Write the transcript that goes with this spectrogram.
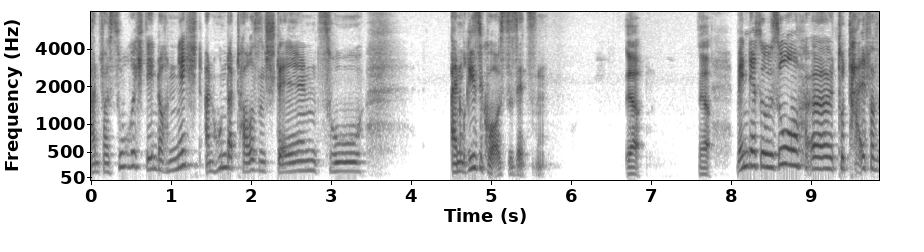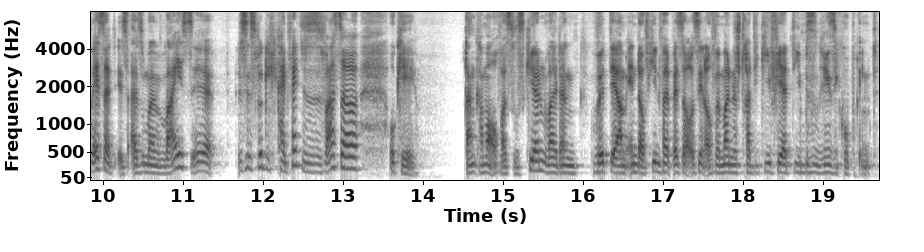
dann versuche ich den doch nicht an 100.000 Stellen zu einem Risiko auszusetzen. Ja. Ja. Wenn der sowieso äh, total verwässert ist, also man weiß, äh, es ist wirklich kein Fett, es ist Wasser. Okay, dann kann man auch was riskieren, weil dann wird der am Ende auf jeden Fall besser aussehen, auch wenn man eine Strategie fährt, die ein bisschen Risiko bringt.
